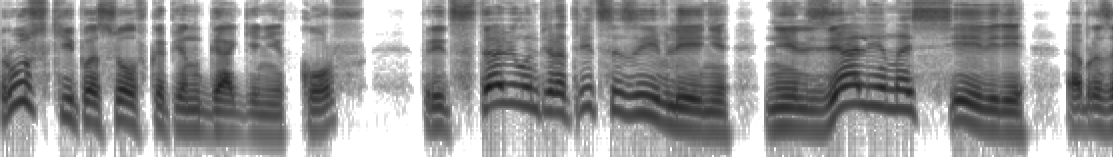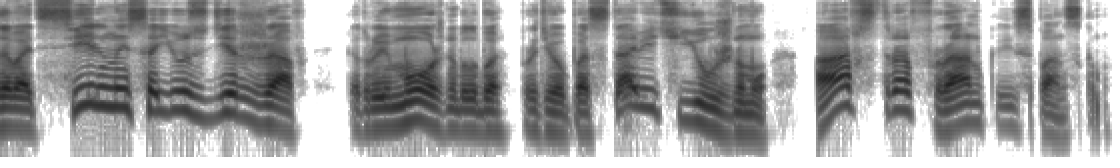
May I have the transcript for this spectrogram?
русский посол в Копенгагене Корф представил императрице заявление, нельзя ли на севере образовать сильный союз держав, который можно было бы противопоставить южному, австро-франко-испанскому.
